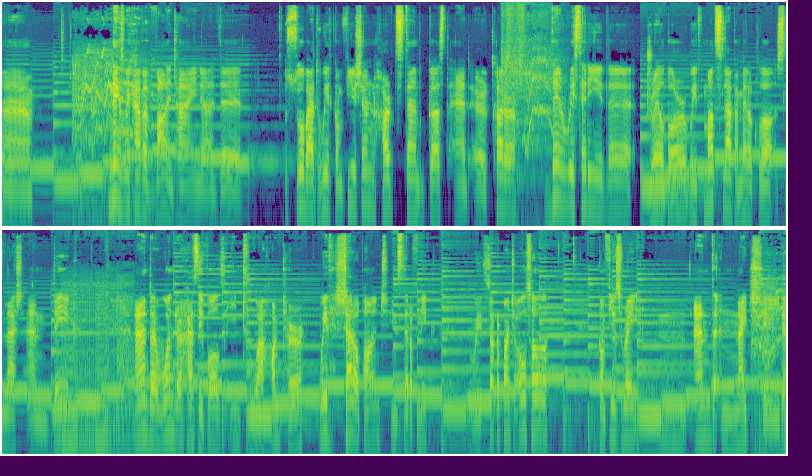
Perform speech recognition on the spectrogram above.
Uh, next we have a Valentine, uh, the Zubat with Confusion, Heart Stamp, Gust, and Air Cutter. Then Resetti the Drillbur with Mud Slap, Metal Claw, Slash, and Dig. And uh, Wonder has evolved into a Haunter with Shadow Punch instead of Lick. With Sucker Punch also, Confuse Ray, mm, and Nightshade.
